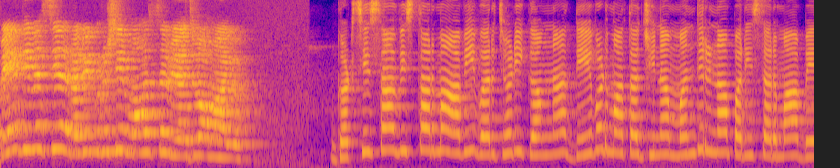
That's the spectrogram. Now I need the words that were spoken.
બે દિવસીય રવિ કૃષિ મહોત્સવ યોજવામાં આવ્યો. ગઢસીસા વિસ્તારમાં આવી વરઝડી ગામના દેવળ માતાજીના મંદિરના પરિસરમાં બે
